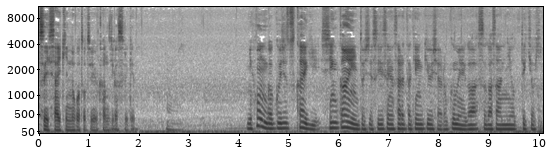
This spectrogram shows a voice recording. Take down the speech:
つい最近のことという感じがするけど。日本学術会議新会員として推薦された研究者6名が菅さんによって拒否。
